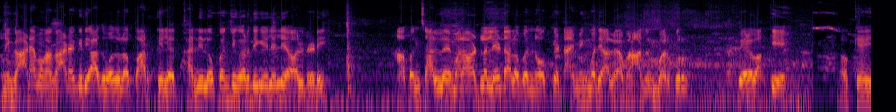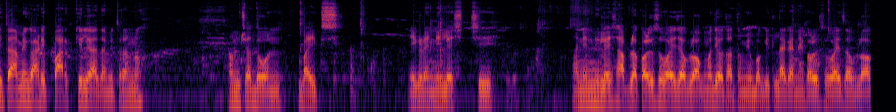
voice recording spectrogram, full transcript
आणि गाड्या बघा गाड्या किती आजूबाजूला पार्क केल्या आहेत खाली लोकांची गर्दी गेलेली आहे ऑलरेडी आपण चाललोय. मला वाटलं लेट आलो पण ओके टायमिंगमध्ये आलोय आपण. अजून भरपूर वेळ बाकी आहे. ओके इथं आम्ही गाडी पार्क केली आहे आता मित्रांनो. आमच्या दोन बाईक्स इकडे निलेशची आणि निलेश आपला कळसुबाईच्या ब्लॉगमध्ये होता. तुम्ही बघितला का नाही कळसुबाईचा ब्लॉग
